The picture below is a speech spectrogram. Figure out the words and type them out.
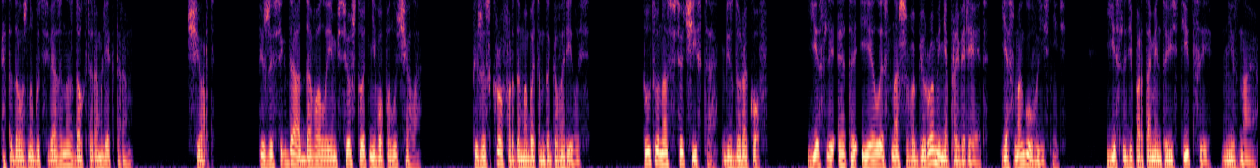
это должно быть связано с доктором Лектором. Черт, ты же всегда отдавала им все, что от него получала. Ты же с Крофордом об этом договорилась. Тут у нас все чисто, без дураков. Если это ИЛС нашего бюро меня проверяет, я смогу выяснить. Если Департамент юстиции, не знаю.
